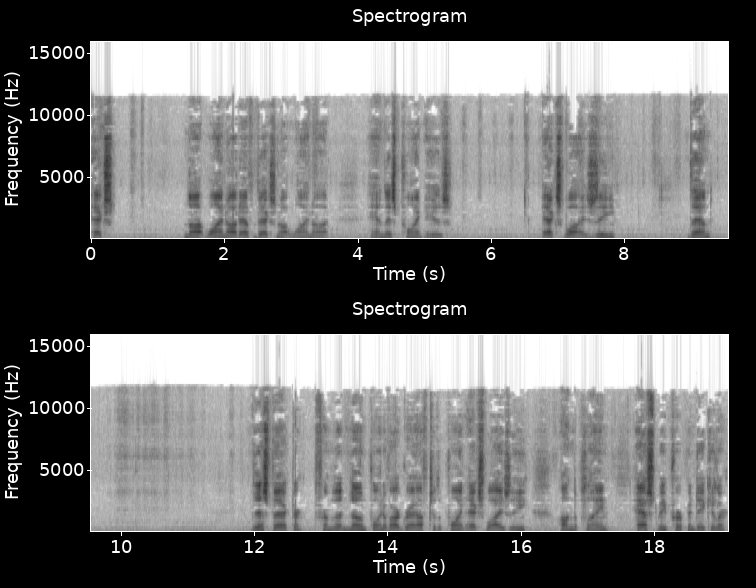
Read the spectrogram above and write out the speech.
x naught, y naught, f of x naught, y naught, and this point is x, y, z, then this vector from the known point of our graph to the point x, y, z on the plane has to be perpendicular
